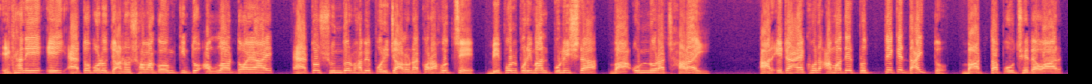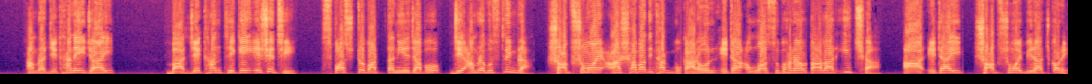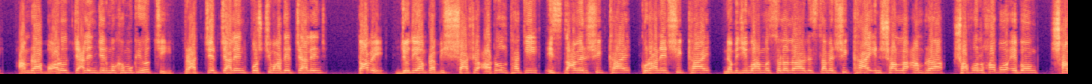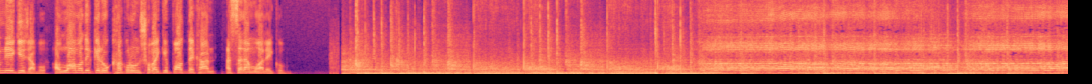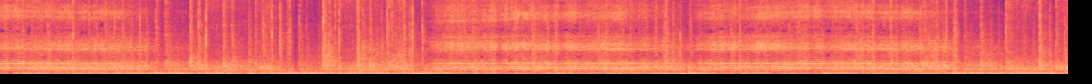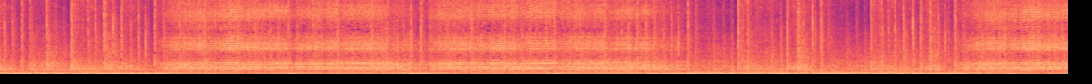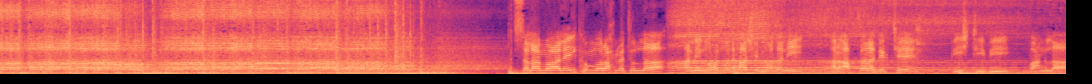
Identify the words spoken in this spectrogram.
এখানে এই এত বড় জনসমাগম কিন্তু আল্লাহর দয়ায় এত সুন্দরভাবে পরিচালনা করা হচ্ছে, বিপুল পরিমাণ পুলিশরা বা অন্যরা ছাড়াই। আর এটা এখন আমাদের প্রত্যেকের দায়িত্ব। বার্তা পৌঁছে দেওয়ার, আমরা যেখানেই যাই বা যেখান থেকেই এসেছি স্পষ্ট বার্তা নিয়ে যাব যে আমরা মুসলিমরা সব সময় আশাবাদী থাকব। কারণ এটা আল্লাহ সুবহান তালার ইচ্ছা, আর এটাই সব সময় বিরাজ করে। আমরা বড় চ্যালেঞ্জের মুখোমুখি হচ্ছি, প্রাচ্যের চ্যালেঞ্জ, পশ্চিমাদের চ্যালেঞ্জ। তবে যদি আমরা বিশ্বাসে অটল থাকি ইসলামের শিক্ষায়, কোরআনের শিক্ষায়, নবীজি মোহাম্মদ সাল্লাহ ইসলামের শিক্ষায় ইনশাল্লাহ আমরা সফল হব এবং সামনে এগিয়ে যাব। আল্লাহ আমাদেরকে রক্ষা করুন, সবাইকে পথ দেখান। আসসালামু আলাইকুম। সালামু আলাইকুম রহমতুল্লাহ। আমি মোহাম্মদ হাশিম মাদানি আর আপনারা দেখছেন পিস টিভি বাংলা।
